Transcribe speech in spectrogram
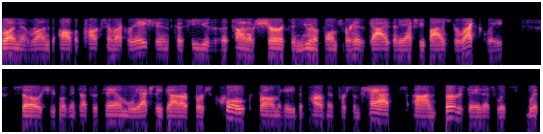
run that runs all the parks and recreations because he uses a ton of shirts and uniforms for his guys that he actually buys directly. So she put me in touch with him. We actually got our first quote from a department for some hats on Thursday. That's with with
